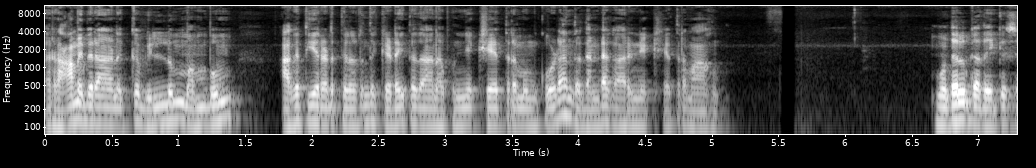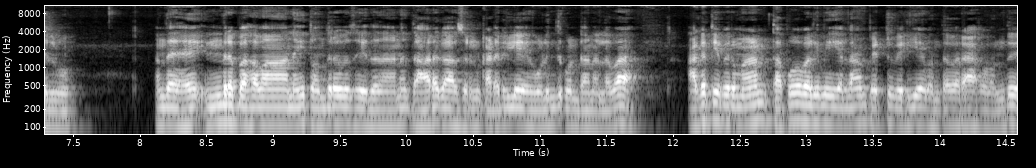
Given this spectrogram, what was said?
ராமபிரானுக்கு வில்லும் அம்பும் அகத்தியரிடத்திலிருந்து கிடைத்ததான புண்ணியக்ஷேத்திரமும் கூட அந்த தண்டகாருண்ய கஷேத்திரமாகும் முதல் கதைக்கு செல்வோம். அந்த இந்திர பகவானை தொந்தரவு செய்ததான தாரகாசுரன் கடலிலே ஒளிந்து கொண்டான் அல்லவா அகத்திய பெருமான் தப்போ வலிமையெல்லாம் பெற்று வெளியே வந்தவராக வந்து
